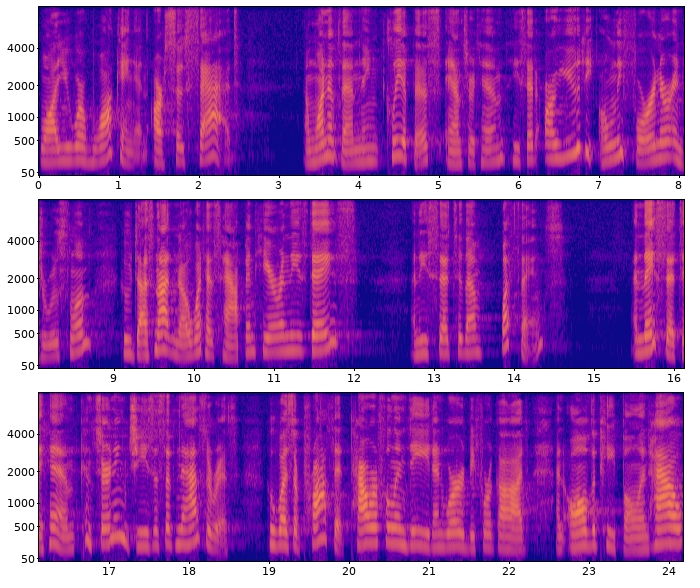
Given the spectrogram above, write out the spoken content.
while you are walking and are so sad? And one of them, named Cleopas, answered him. He said, Are you the only foreigner in Jerusalem who does not know what has happened here in these days? And he said to them, What things? And they said to him, Concerning Jesus of Nazareth, who was a prophet, powerful in deed and word before God and all the people, and how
